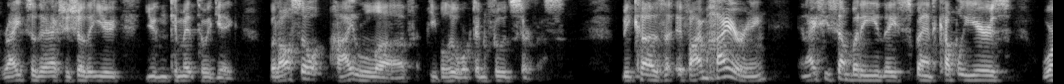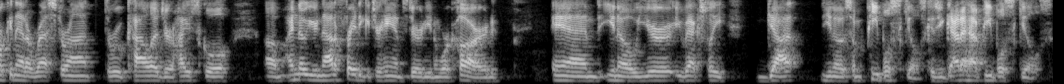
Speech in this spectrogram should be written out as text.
right? So they actually show that you you can commit to a gig. But also i love people who worked in food service. Because if i'm hiring and i see somebody they spent a couple years working at a restaurant through college or high school um, i know you're not afraid to get your hands dirty and work hard and you know you're you've actually got you know some people skills because you got to have people skills.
